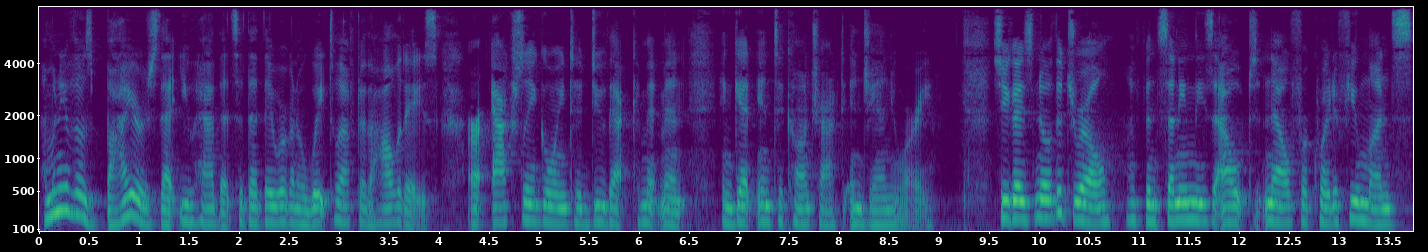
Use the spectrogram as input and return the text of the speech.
How many of those buyers that you had that said that they were going to wait till after the holidays are actually going to do that commitment and get into contract in January? So, you guys know the drill. I've been sending these out now for quite a few months.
